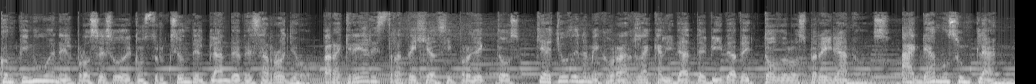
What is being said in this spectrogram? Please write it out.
continúa en el proceso de construcción del plan de desarrollo para crear estrategias y proyectos que ayuden a mejorar la calidad de vida de todos los pereiranos. Hagamos un plan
